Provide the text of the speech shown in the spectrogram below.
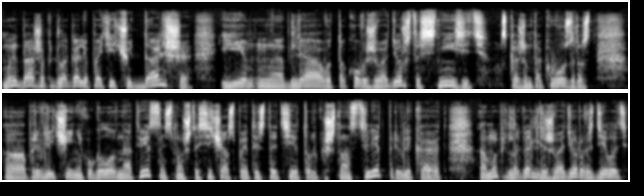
Мы даже предлагали пойти чуть дальше и для вот такого живодерства снизить, скажем так, возраст э, привлечения к уголовной ответственности, потому что сейчас по этой статье только 16 лет привлекают. А мы предлагали для живодеров сделать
